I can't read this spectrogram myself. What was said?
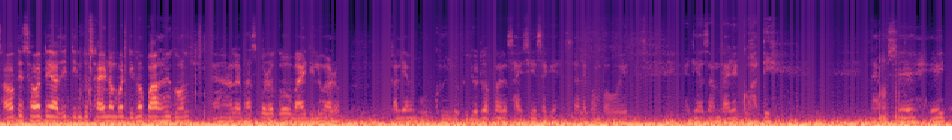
চাওঁতে চাওঁতে আজি দিনটো চাৰি নম্বৰ দিনো পাৰ হৈ গ'ল তেনেহ'লে ভাস্কৰকো বাই দিলোঁ আৰু কালি আমি বহুত ঘূৰিলোঁ ভিডিঅ'টো আপোনালোকে চাইছেই চাগে চালে গম পাবই এতিয়া যাম ডাইৰেক্ট গুৱাহাটী টাইম হৈছে এইট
